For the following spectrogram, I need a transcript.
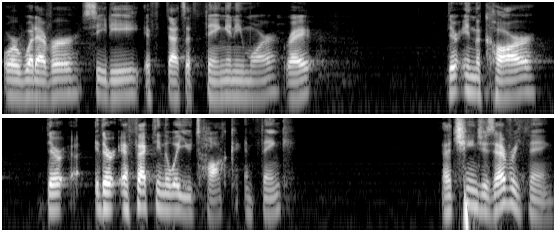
or whatever cd if that's a thing anymore right? They're in the car. They're they're affecting the way you talk and think. That changes everything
